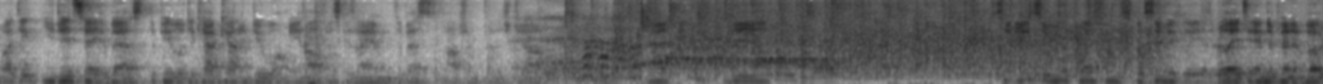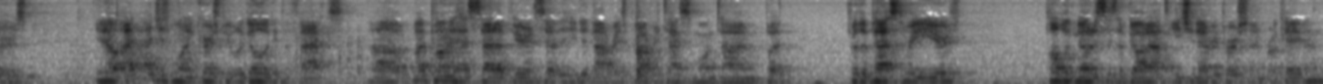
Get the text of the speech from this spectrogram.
Well, I think you did say it best. The people of DeKalb County do want me in office because I am the best option for this job. But the, to answer your question specifically as it relates to independent voters, you know, I, I just want to encourage people to go look at the facts. Uh, my opponent has sat up here and said that he did not raise property taxes one time, but for the past three years, public notices have gone out to each and every person in Brookhaven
